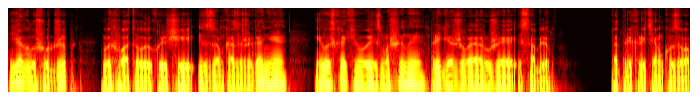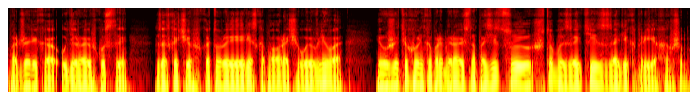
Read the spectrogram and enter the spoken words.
я глушу джип, выхватываю ключи из замка зажигания и выскакиваю из машины, придерживая оружие и саблю. Под прикрытием кузова поджерика удираю в кусты, заскочив в которые резко поворачиваю влево, и уже тихонько пробираюсь на позицию, чтобы зайти сзади к приехавшим.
